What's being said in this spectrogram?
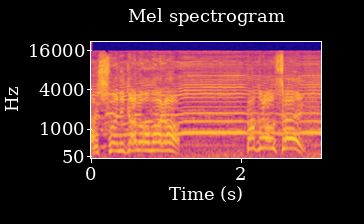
अश्व निकालो हमारा। पकड़ो उसे।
